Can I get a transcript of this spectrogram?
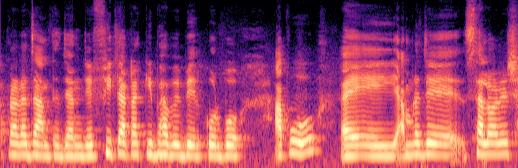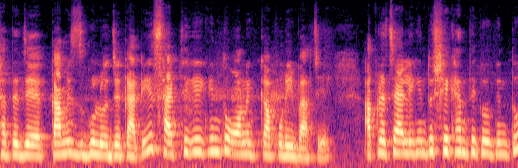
আপনারা জানতে চান যে ফিতাটা কীভাবে বের করব। আপু, এই আমরা যে সালোয়ারের সাথে যে কামিজগুলো যে কাটি সাইড থেকে কিন্তু অনেক কাপড়ই বাঁচে। আপনারা চাইলে কিন্তু সেখান থেকেও কিন্তু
